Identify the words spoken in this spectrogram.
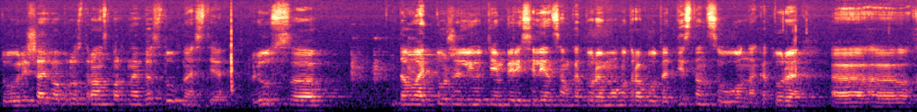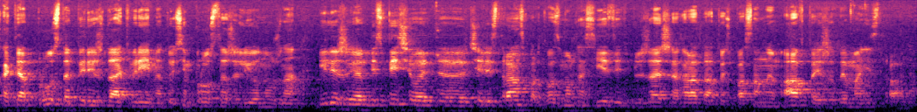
то решать вопрос транспортной доступности, плюс э, давать то жилье тем переселенцам, которые могут работать дистанционно, которые э, хотят просто переждать время, то есть им просто жилье нужно, или же обеспечивать э, через транспорт возможность ездить в ближайшие города, то есть по основным авто и ЖД магистралям.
